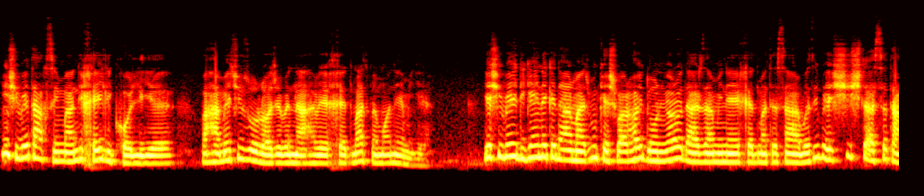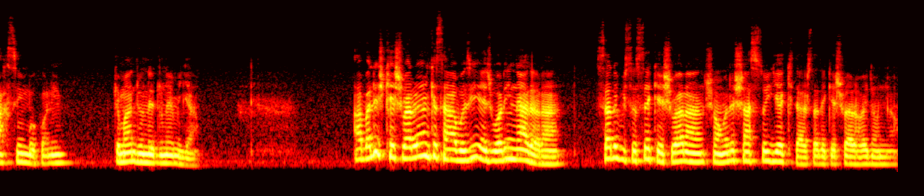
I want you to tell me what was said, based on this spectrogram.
این شیوه تقسیم بندی خیلی کلیه و همه چیز رو راجع به نحوه خدمت به ما نمیگه. یه شیوه دیگه اینه که در مجموع کشورهای دنیا رو در زمینه خدمت سربازی به 6 دسته تقسیم بکنیم که من دونه دونه میگم. اولیش کشورهایی که سربازی اجباری ندارن. 123 کشورن شامل 61 درصد کشورهای دنیا.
